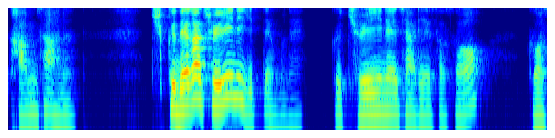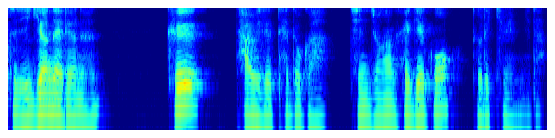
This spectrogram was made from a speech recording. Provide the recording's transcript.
감사하는 그 내가 죄인이기 때문에 그 죄인의 자리에 서서 그것을 이겨내려는 그 다윗의 태도가 진정한 회개고 돌이킴입니다.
